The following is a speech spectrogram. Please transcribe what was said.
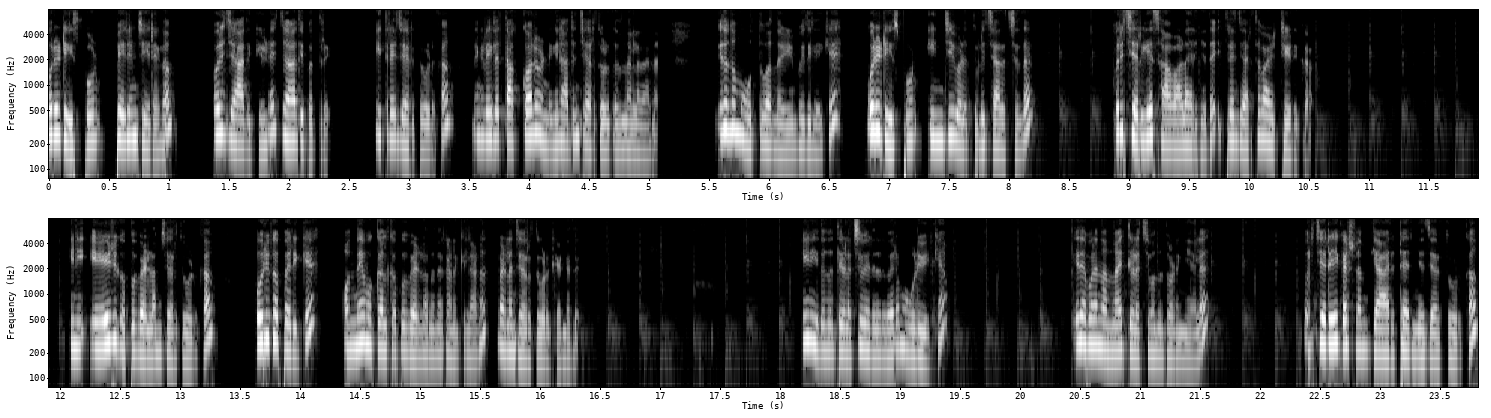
ഒരു ടീസ്പൂൺ പെരുംജീരകം ഒരു ജാതിക്കയുടെ ജാതിപത്രി. ഇത്രയും ചേർത്ത് കൊടുക്കാം. നിങ്ങളുടെ തക്കോലം ഉണ്ടെങ്കിൽ അതും ചേർത്ത് കൊടുക്കുന്നത് നല്ലതാണ്. ഇതൊന്ന് മൂത്ത് വന്നു കഴിയുമ്പോൾ ഇതിലേക്ക് ഒരു ടീസ്പൂൺ ഇഞ്ചി വെളുത്തുള്ളി ചതച്ചത് ഒരു ചെറിയ സവാള അരിഞ്ഞത് ഇത്രയും ചേർത്ത് വഴറ്റിയെടുക്കുക. ഇനി ഏഴ് കപ്പ് വെള്ളം ചേർത്ത് കൊടുക്കാം. ഒരു കപ്പരിക്ക് ഒന്നേ മുക്കാൽ കപ്പ് വെള്ളം എന്ന കണക്കിലാണ് വെള്ളം ചേർത്ത് കൊടുക്കേണ്ടത്. ഇനി ഇതൊന്ന് തിളച്ച് വരുന്നത് വരെ മൂടി വയ്ക്കാം ഇതേപോലെ നന്നായി തിളച്ച് വന്ന് തുടങ്ങിയാൽ ഒരു ചെറിയ കഷ്ണം ക്യാരറ്റ് അരിഞ്ഞ് ചേർത്ത് കൊടുക്കാം.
